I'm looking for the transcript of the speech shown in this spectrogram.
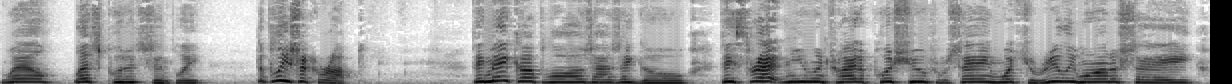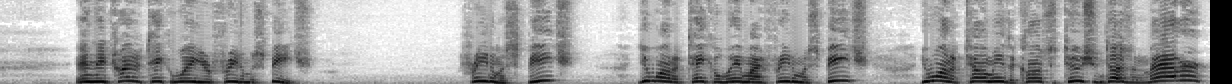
well, let's put it simply, the police are corrupt. They make up laws as they go. They threaten you and try to push you from saying what you really want to say. And they try to take away your freedom of speech. Freedom of speech? You want to take away my freedom of speech? You want to tell me the Constitution doesn't matter?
